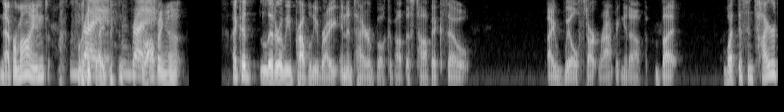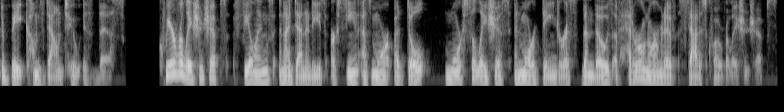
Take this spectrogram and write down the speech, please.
never mind like right, I, right. dropping it i could literally probably write an entire book about this topic so i will start wrapping it up but what this entire debate comes down to is this queer relationships feelings and identities are seen as more adult more salacious and more dangerous than those of heteronormative status quo relationships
